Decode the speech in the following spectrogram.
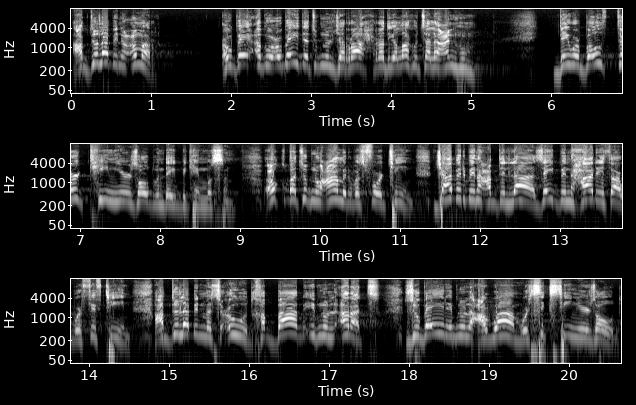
Abdullah bin Umar, Abu Ubaidah ibn al-Jarrah radiallahu ta'ala anhum, they were both 13 years old when they became Muslim. Uqbat ibn Amir was 14. Jabir bin Abdullah, Zayd bin Haritha were 15. Abdullah bin Mas'ud, Khabbab ibn al-Arat, Zubayr ibn al-Awam were 16 years old.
